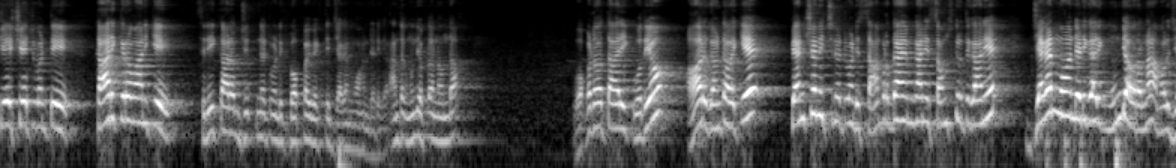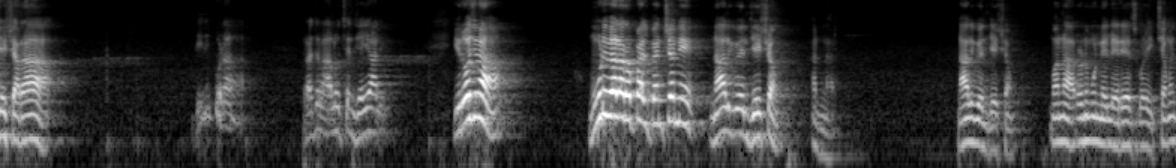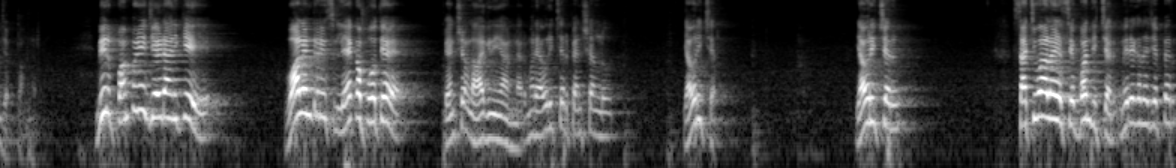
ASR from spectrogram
చేసేటువంటి కార్యక్రమానికి శ్రీకారం చుట్టినటువంటి గొప్ప వ్యక్తి జగన్మోహన్ రెడ్డి గారు. అంతకుముందు ఎప్పుడన్నా ఉందా? ఒకటో తారీఖు ఉదయం ఆరు గంటలకే పెన్షన్ ఇచ్చినటువంటి సాంప్రదాయం కానీ సంస్కృతి కానీ జగన్మోహన్ రెడ్డి గారికి ముందు ఎవరన్నా అమలు చేశారా? దీనికి కూడా ప్రజలు ఆలోచన చేయాలి. ఈ రోజున మూడు వేల రూపాయల పెన్షన్ని నాలుగు వేలు చేశాం అంటున్నారు నాలుగు వేలు చేశాం. మొన్న రెండు మూడు నెలల ఏరియాస్ కూడా ఇచ్చామని చెప్తా ఉన్నారు. మీరు పంపిణీ చేయడానికి వాలంటీర్స్ లేకపోతే పెన్షన్లు ఆగినాయి అంటున్నారు. మరి ఎవరిచ్చారు పెన్షన్లు? ఎవరిచ్చారు? ఎవరిచ్చారు? సచివాలయ సిబ్బంది ఇచ్చారు. మీరే కదా చెప్పారు?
